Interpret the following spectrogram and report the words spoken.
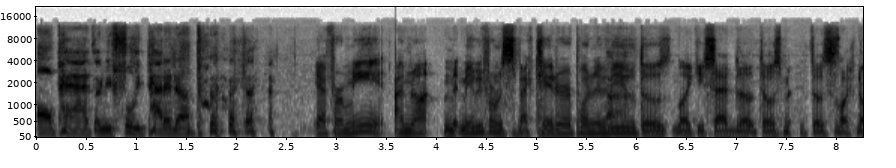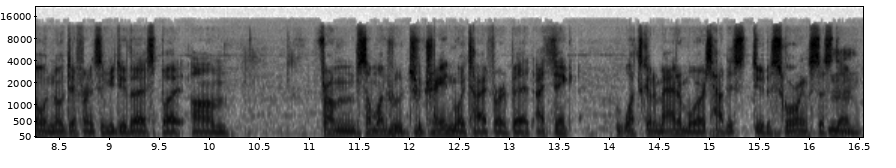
all pads? Are they going to be fully padded up? Yeah, for me, I'm not. Maybe from a spectator point of view, Uh-huh. those, like you said, tho- those, those is like no, no difference if you do this. But um, from someone who who trained Muay Thai for a bit, I think what's going to matter more is how to do the scoring system,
